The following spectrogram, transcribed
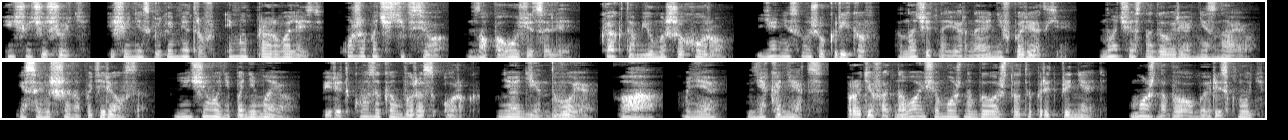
Еще чуть-чуть, еще несколько метров, и мы прорвались. Уже почти все. Но получится ли? Как там Юма Шихору? Я не слышу криков, значит, наверное, они в порядке. Но, честно говоря, не знаю. Я совершенно потерялся. Ничего не понимаю. Перед Козаком вырос орк. Не один, двое. А, мне... мне конец. Против одного еще можно было что-то предпринять. Можно было бы рискнуть,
